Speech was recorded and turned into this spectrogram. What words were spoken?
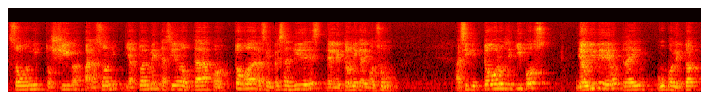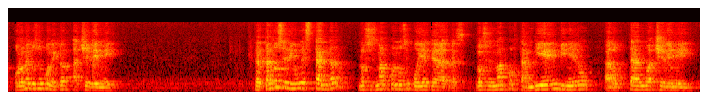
Sony, Toshiba, Panasonic, y actualmente ha sido adoptada por todas las empresas líderes de electrónica de consumo. Así que todos los equipos de audio y video traen un conector, por lo menos un conector HDMI. Tratándose de un estándar, los smartphones no se podían quedar atrás. Los smartphones también vinieron adoptando HDMI.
